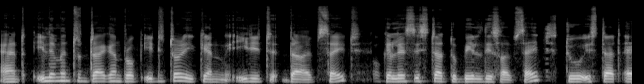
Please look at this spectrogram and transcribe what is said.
And elementor drag and drop editor you can edit the website. Okay let's start to build this website. To start a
